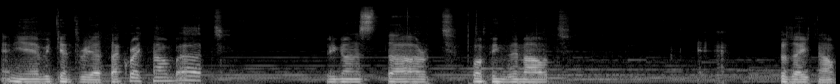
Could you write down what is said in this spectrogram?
And yeah, we can't really attack right now, but we're gonna start popping them out. Too late now.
